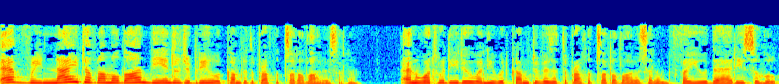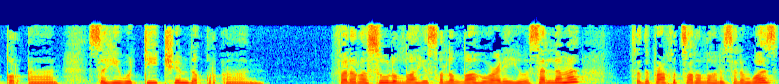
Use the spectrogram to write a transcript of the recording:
Every night of Ramadan, the angel Jibreel would come to the Prophet ﷺ. And what would he do when he would come to visit the Prophet ﷺ? فَيُدَارِسُهُ الْقُرْآنِ So he would teach him the Qur'an. فَلَرَسُولُ اللَّهِ صَلَى اللَّهُ عَلَيْهِ وَسَلَّمَ so the Prophet ﷺ was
